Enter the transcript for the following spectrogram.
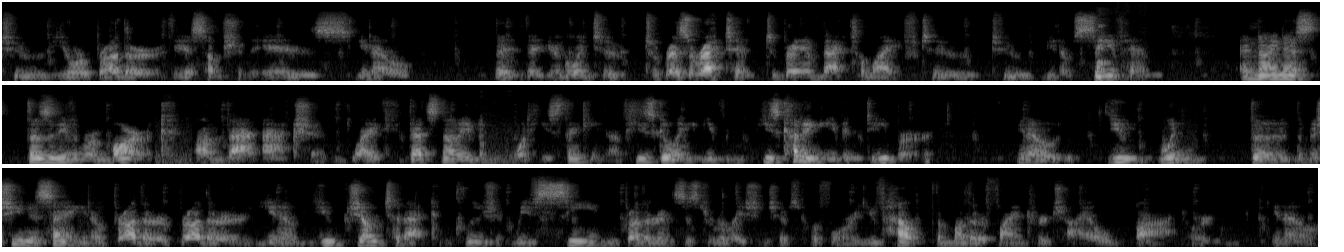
to your brother the assumption is you know that, that you're going to to resurrect him to bring him back to life to to you know save him. And 9s doesn't even remark on that action. Like that's not even what he's thinking of. He's going even he's cutting even deeper. You know you when the the machine is saying you know brother brother you know you jump to that conclusion. We've seen brother and sister relationships before. You've helped the mother find her child bot or you know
